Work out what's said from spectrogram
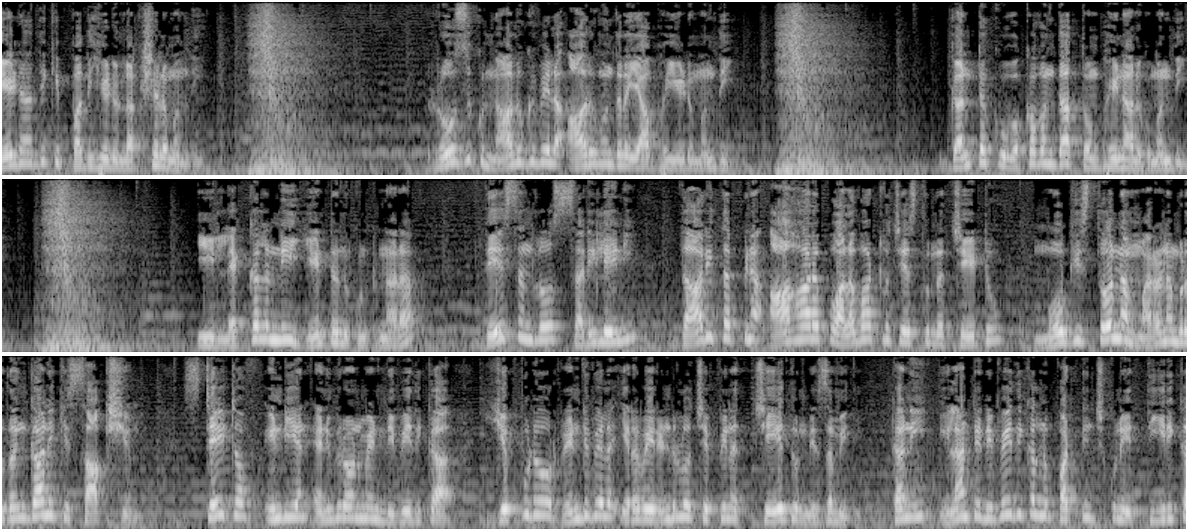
ఏడాదికి పదిహేడు లక్షల మంది. రోజుకు నాలుగు వేల ఆరు వందల యాభై ఏడు మంది. గంటకు ఒక వంద తొంభై నాలుగు మంది. ఈ లెక్కలన్నీ ఏంటనుకుంటున్నారా? దేశంలో సరిలేని దారి తప్పిన ఆహారపు అలవాట్లు చేస్తున్న చేటు మోగిస్తోన్న మరణ మృదంగానికి సాక్ష్యం. స్టేట్ ఆఫ్ ఇండియన్ ఎన్విరాన్మెంట్ నివేదిక ఎప్పుడో రెండు వేల ఇరవై రెండులో చెప్పిన చేదు నిజమిది. కానీ ఇలాంటి నివేదికలను పట్టించుకునే తీరిక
